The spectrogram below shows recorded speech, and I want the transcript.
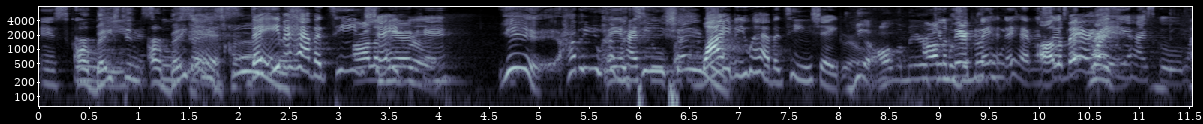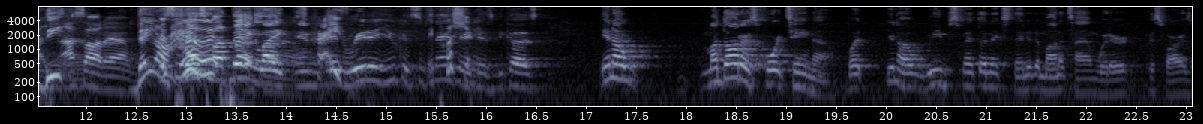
in school. are based in are school based in school. They even have a teen All shade American. room. Yeah. How do you have a teen school, shade? Why do you have a teen shade room? Yeah, All American. All American. another They, one. they having All sex like American. crazy in high school. Like, The- I saw that. they are But see, good, that's my thing. Like, and, and Rita, you can pushing substantiate this because, you know, my daughter is 14 now, but you know, we've spent an extended amount of time with her as far as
